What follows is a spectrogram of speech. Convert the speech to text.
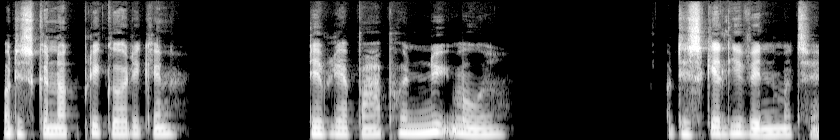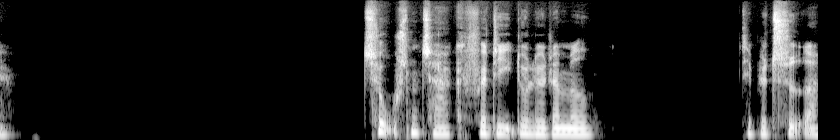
og det skal nok blive godt igen. Det bliver bare på en ny måde, og det skal jeg lige vende mig til. Tusind tak, fordi du lytter med. Det betyder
